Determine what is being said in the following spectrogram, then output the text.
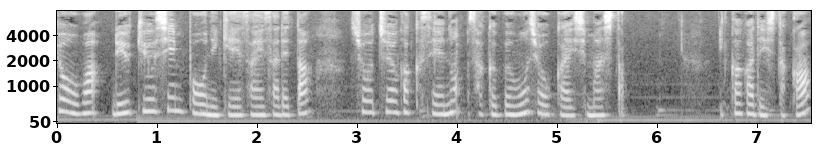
今日は琉球新報に掲載された小中学生の作文を紹介しました。いかがでしたか？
